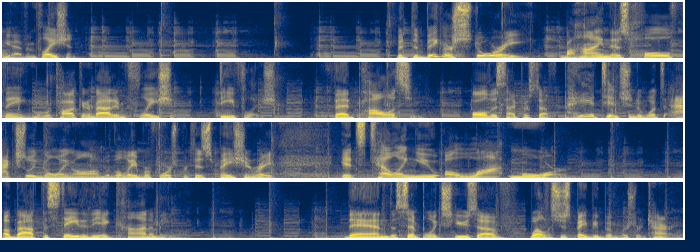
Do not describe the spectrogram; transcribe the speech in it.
You have inflation but the bigger story behind this whole thing when we're talking about inflation deflation fed policy all this type of stuff. Pay attention to what's actually going on with the labor force participation rate. It's telling you a lot more about the state of the economy than the simple excuse of, well, it's just baby boomers retiring.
